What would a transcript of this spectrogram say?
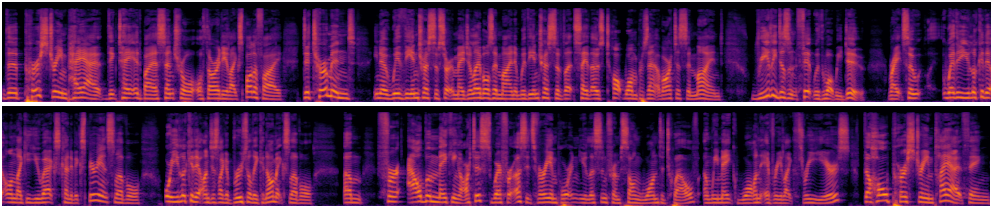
the per stream payout dictated by a central authority like Spotify determined you know, with the interests of certain major labels in mind and with the interests of, let's say, those top 1% of artists in mind, really doesn't fit with what we do, right? So whether you look at it on like a UX kind of experience level or you look at it on just like a brutal economics level, um, for album making artists, where for us it's very important you listen from song 1 to 12 and we make one every like three years, the whole per stream playout thing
